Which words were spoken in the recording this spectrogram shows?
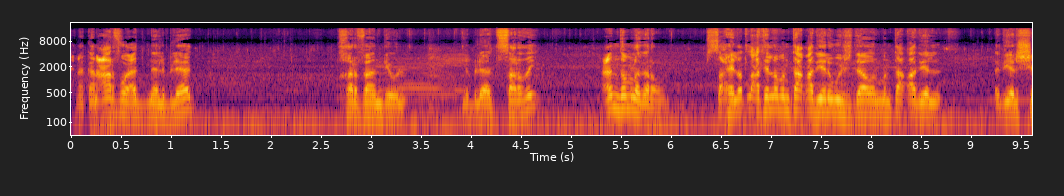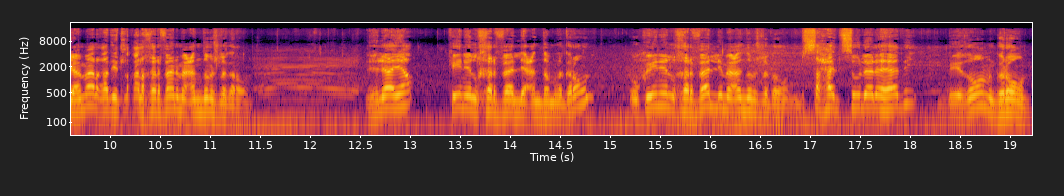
إحنا كنعرفوا عندنا البلاد خرفان ديال البلاد السردي عندهم القرون. بصح إلا طلعتي للمنطقه ديال وجدة والمنطقة ديال ديال الشمال غادي تلقى الخرفان ما عندهمش القرون. هنايا كاينين الخرفان اللي عندهم القرون وكاينين الخرفان اللي ما عندهمش القرون. بصح هاد السلالة هذه بيضون قرون.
